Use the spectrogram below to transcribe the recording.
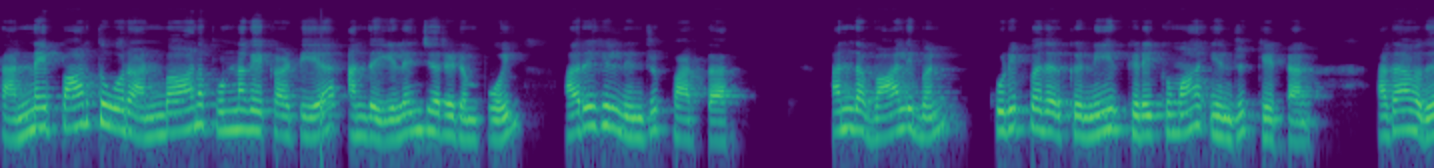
தன்னை பார்த்து ஒரு அன்பான புன்னகை காட்டிய அந்த இளைஞரிடம் போய் அருகில் நின்று பார்த்தார். அந்த வாலிபன் குடிப்பதற்கு நீர் கிடைக்குமா என்று கேட்டான். அதாவது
